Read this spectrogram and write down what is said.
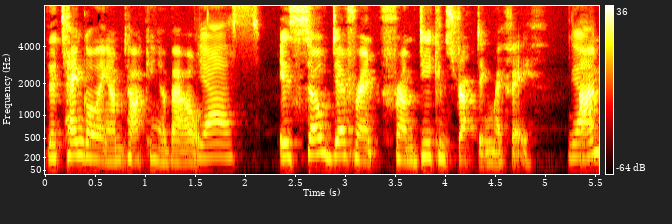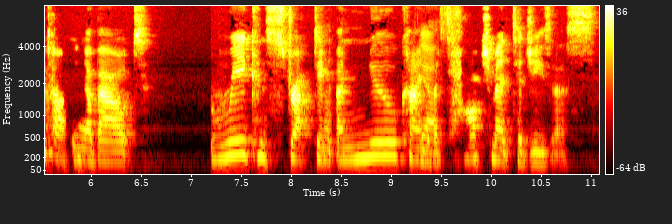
The tangling I'm talking about. Yes is so different from deconstructing my faith. Yeah. I'm talking about reconstructing a new kind yes. of attachment to Jesus.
